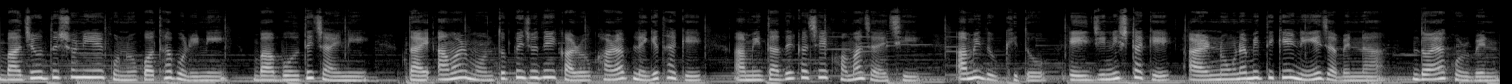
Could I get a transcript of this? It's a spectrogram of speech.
বাজে উদ্দেশ্য নিয়ে কোনো কথা বলিনি বা বলতে চাইনি। তাই আমার মন্তব্যে যদি কারও খারাপ লেগে থাকে, আমি তাদের কাছে ক্ষমা চাইছি। আমি দুঃখিত। এই জিনিসটাকে আর নোংরামির দিকে নিয়ে যাবেন না। দয়া করবেন।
